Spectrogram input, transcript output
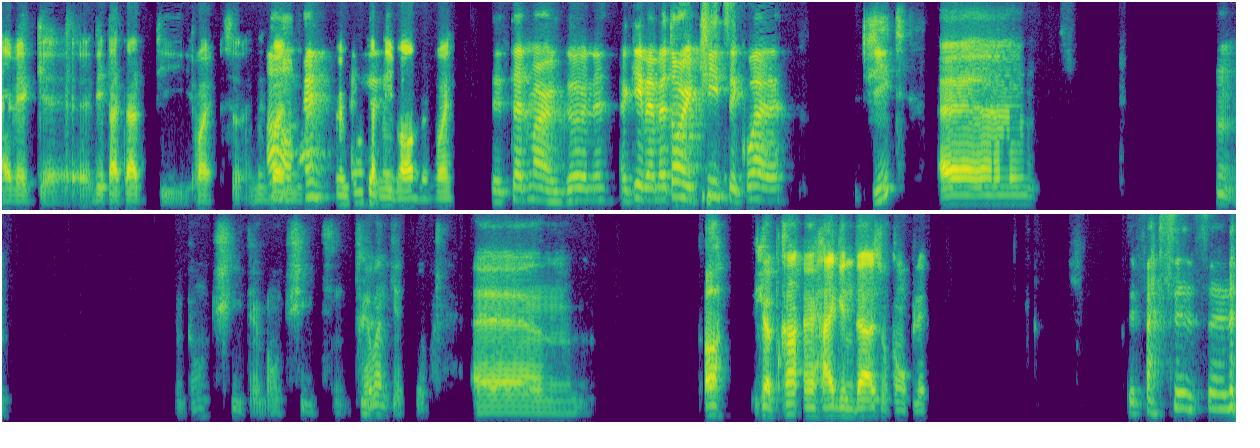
avec euh, des patates, puis ouais, ça. Une ah, Un bon carnivore, ouais. C'est tellement un gars, là. OK, ben mettons un cheat, c'est quoi, là? Cheat? Euh... Hmm. Un bon cheat, un bon cheat. Une très bonne question. Euh... Ah, je prends un Hagen-Dazs au complet. C'est facile, ça, là.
